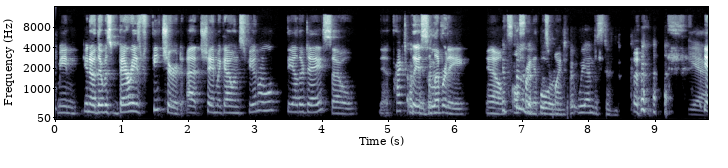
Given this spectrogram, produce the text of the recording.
I mean, you know, there was Barry's featured at Shane MacGowan's funeral the other day, so yeah, practically Okay, a celebrity, you know, It's still a offering bit at this point. but we understand. Yeah. Yeah,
